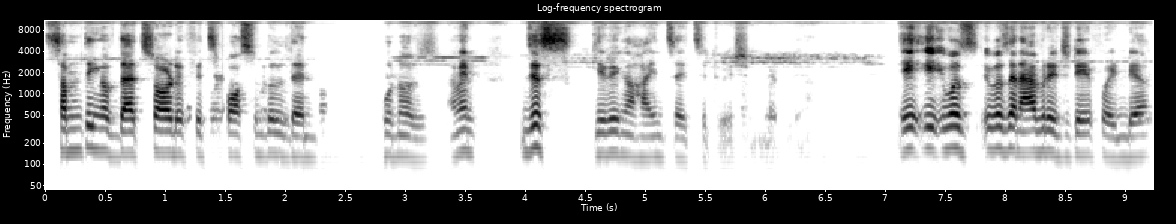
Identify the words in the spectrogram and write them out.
Something of that sort, if it's possible, then who knows? I mean, just giving a hindsight situation, but yeah, it, it was it was an average day for India.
